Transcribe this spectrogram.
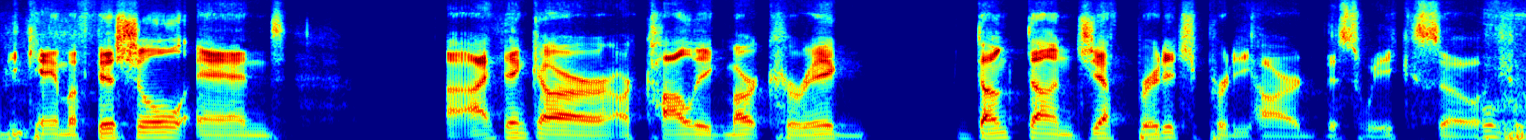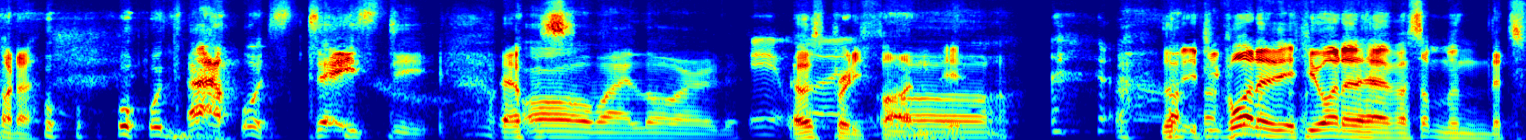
became official. And I think our, our colleague Marc Carig dunked on Jeff Bridich pretty hard this week. So if you wanna, that was tasty. that was, oh my lord. it That was pretty fun. It- Oh. if you want to, if you want to have something that's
